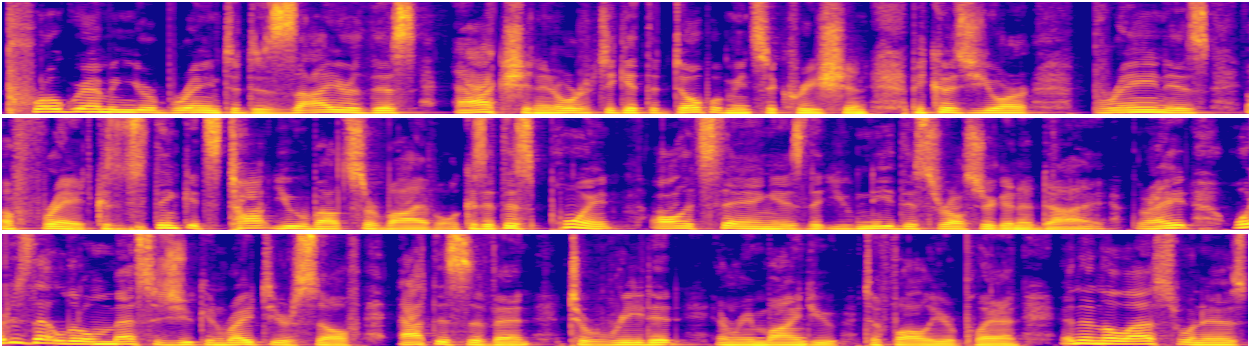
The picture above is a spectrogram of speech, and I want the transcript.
programming your brain to desire this action in order to get the dopamine secretion because your brain is afraid because it's think it's taught you about survival because at this point all it's saying is that you need this or else you're going to die, right? What is that little message you can write to yourself at this event to read it and remind you to follow your plan? And then the last last one is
